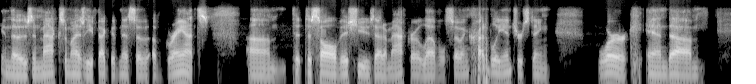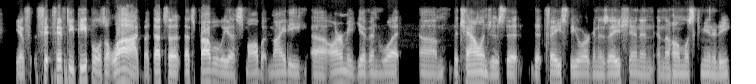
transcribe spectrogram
in those and maximize the effectiveness of, of grants um, to, to solve issues at a macro level. So incredibly interesting work. And um, you know, 50 people is a lot, but that's a that's probably a small but mighty uh, army given what um, the challenges that that face the organization and, and the homeless community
